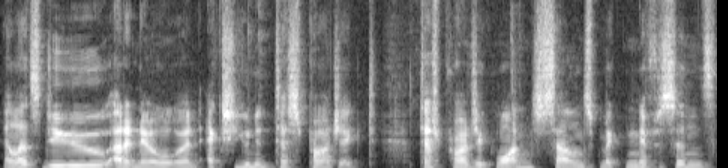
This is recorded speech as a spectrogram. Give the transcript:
and let's do, I don't know, an XUnit test project. Test project one sounds magnificent.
